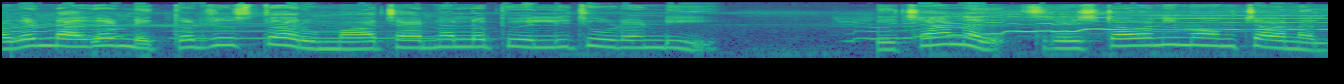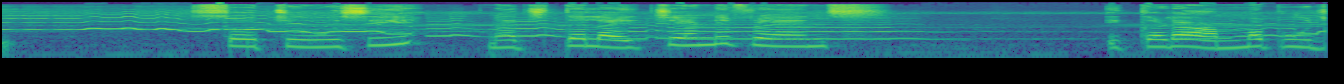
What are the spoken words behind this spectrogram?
ఆగండి ఆగండి. ఎక్కడ చూస్తారు? మా ఛానల్లోకి వెళ్ళి చూడండి. ఏ channel? Shreshtavani mom channel. So చూసి నచ్చితే లైక్ చేయండి ఫ్రెండ్స్. ఇక్కడ అమ్మ పూజ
